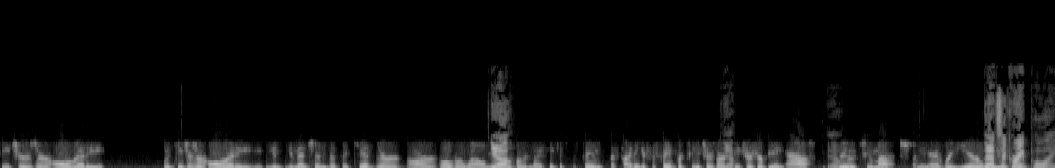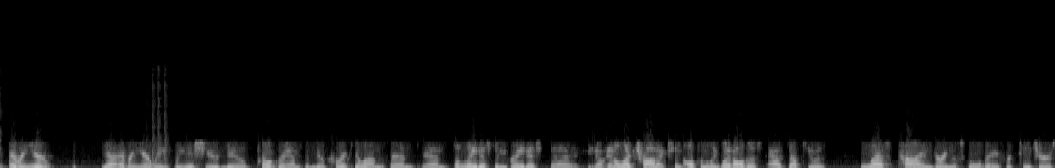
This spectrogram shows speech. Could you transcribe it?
teachers are already when teachers are already you, you mentioned that the kids are are overwhelmed Yeah. overburdened i think it's the same i think it's the same for teachers our Yeah. teachers are being asked Yeah. to do too much i mean every year That's we, a great point. every year yeah every year we we issue new programs and new curriculums and and the latest and greatest uh, you know in electronics and ultimately what all this adds up to is less time during the school day for teachers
